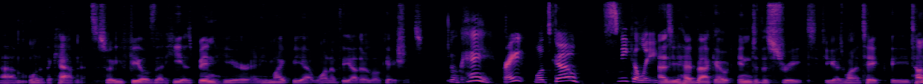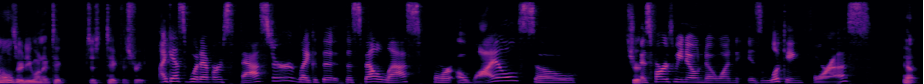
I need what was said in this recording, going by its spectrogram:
um, one of the cabinets. So he feels that he has been here and he might be at one of the other locations. Okay. Great. Let's go. Sneakily. As you head back out into the street, do you guys want to take the tunnels or do you want to take just take the street? I guess whatever's faster. Like the the spell lasts for a while, so Sure. as far as we know, no one is looking for us. Yep.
